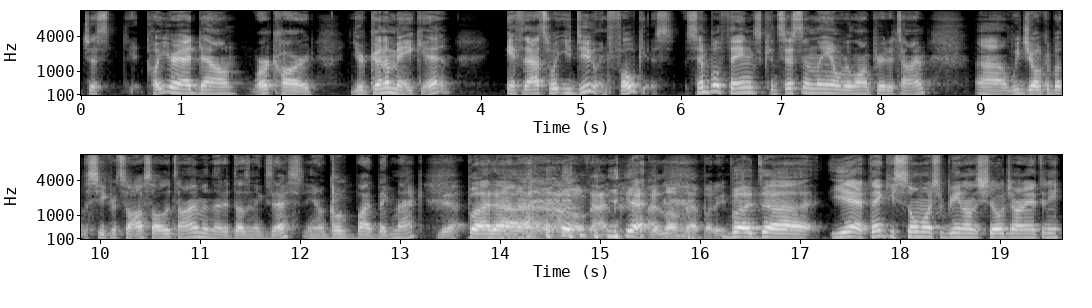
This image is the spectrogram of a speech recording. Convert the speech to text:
just put your head down, work hard. You're gonna make it if that's what you do, and focus. Simple things consistently over a long period of time. Uh, we joke about the secret sauce all the time and that it doesn't exist. You know, go buy Big Mac. Yeah. But uh, I love that. Yeah. I love that, buddy. but uh, yeah, thank you so much for being on the show, John Anthony.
